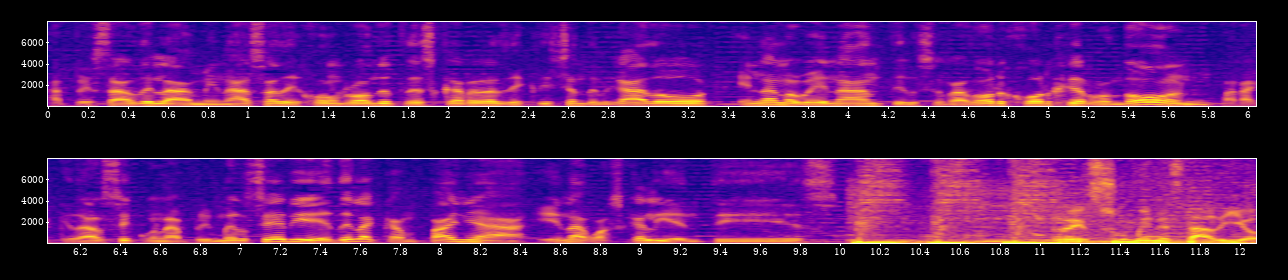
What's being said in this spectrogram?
a pesar de la amenaza de home run de tres carreras de Cristian Delgado en la novena ante el cerrador Jorge Rondón, para quedarse con la primera serie de la campaña en Aguascalientes. Resumen Estadio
